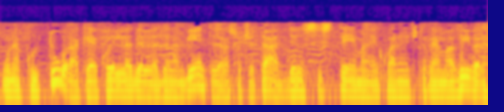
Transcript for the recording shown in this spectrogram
una cultura che è quella del, dell'ambiente, della società, del sistema nel quale noi ci troviamo a vivere,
